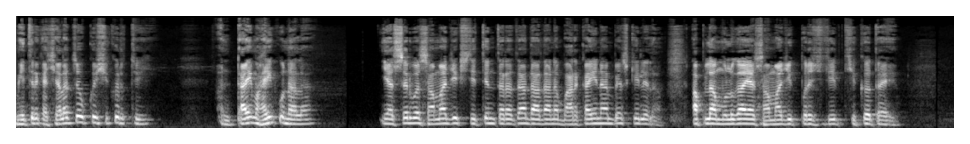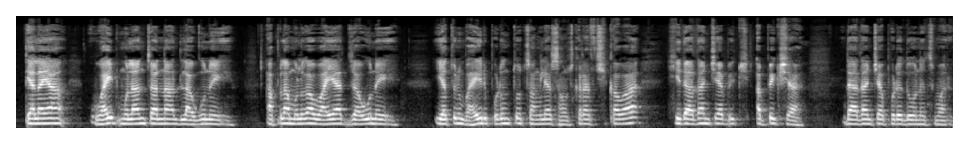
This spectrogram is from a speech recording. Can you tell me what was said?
मी तर कशाला चौकशी करतोय? आणि टाईम आहे कोणाला? या सर्व सामाजिक स्थित्यंतराचा दादानं बारकाईनं अभ्यास केलेला. आपला मुलगा या सामाजिक परिस्थितीत शिकत आहे. त्याला या वाईट मुलांचा नाद लागू नये. आपला मुलगा वायात जाऊ नये. यातून बाहेर पडून तो चांगल्या संस्कारात शिकावा ही दादांची अपेक्ष अपेक्षा. दादांच्या पुढे दोनच मार्ग.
